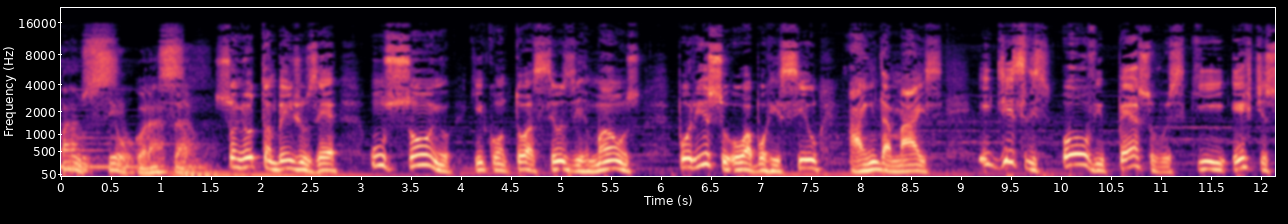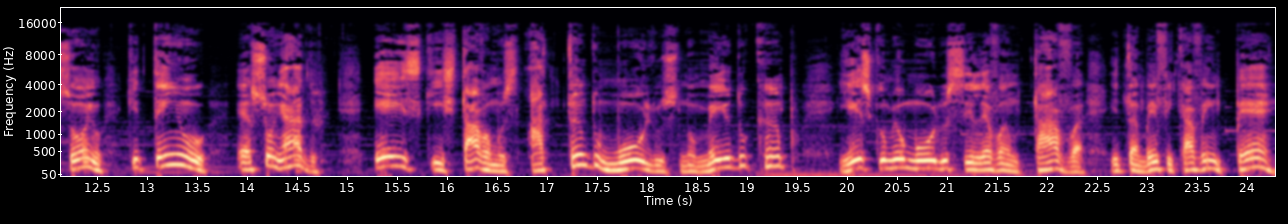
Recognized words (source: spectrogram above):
para o seu coração. Sonhou também José um sonho que contou a seus irmãos, por isso o aborreciam ainda mais. E disse-lhes: Ouve, peço-vos que este sonho que tenho é, sonhado. Eis que estávamos atando molhos no meio do campo, e eis que o meu molho se levantava e também ficava em pé,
